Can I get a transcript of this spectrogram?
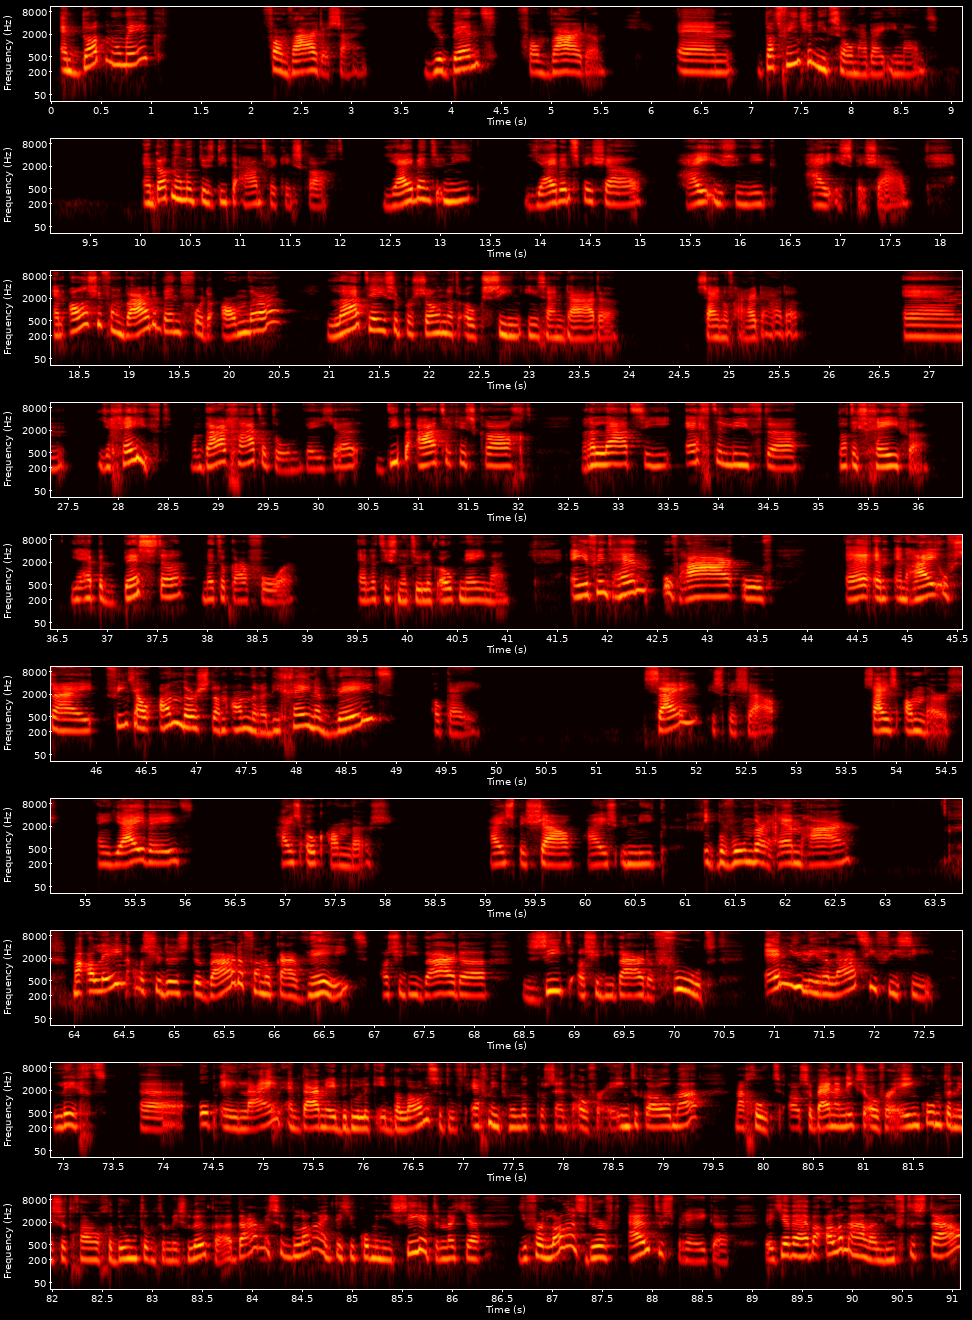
En dat noem ik van waarde zijn. Je bent van waarde. En dat vind je niet zomaar bij iemand. En dat noem ik dus diepe aantrekkingskracht. Jij bent uniek, jij bent speciaal, hij is uniek, hij is speciaal. En als je van waarde bent voor de ander, laat deze persoon dat ook zien in zijn daden, zijn of haar daden. En je geeft, want daar gaat het om, weet je. Diepe aantrekkingskracht, relatie, echte liefde, dat is geven. Je hebt het beste met elkaar voor. En het is natuurlijk ook nemen. En je vindt hem of haar of en, en hij of zij vindt jou anders dan anderen. Diegene weet, oké, zij is speciaal. Zij is anders. En jij weet, hij is ook anders. Hij is speciaal, hij is uniek ik bewonder hem, haar. Maar alleen als je dus de waarde van elkaar weet, als je die waarde ziet, als je die waarde voelt en jullie relatievisie ligt uh, op één lijn, en daarmee bedoel ik in balans, het hoeft echt niet 100% overeen te komen. Maar goed, als er bijna niks overeenkomt, dan is het gewoon gedoemd om te mislukken. Daarom is het belangrijk dat je communiceert en dat je je verlangens durft uit te spreken. Weet je, we hebben allemaal een liefdestaal.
